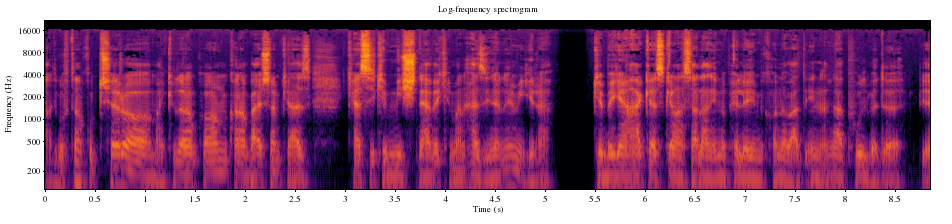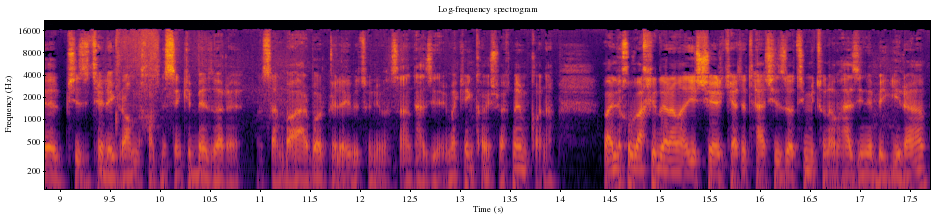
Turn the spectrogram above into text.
بعد گفتم خب چرا؟ من که دارم کار می‌کنم. بعدشم که از کسی که میشنوه که من هزینه نمی‌گیرم. که بگن هر کس که مثلا اینو play می‌کنه بعد این انقدر پول بده یه چیزی تلگرام می‌خواد مثل که بذاره مثلا با هر بار play بتونی مثلا هزینه. من که این کارش وقت نمی‌کنم. ولی خب وقتی دارم از یه شرکت تجهیزاتی می‌تونم هزینه بگیرم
